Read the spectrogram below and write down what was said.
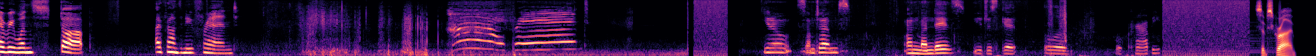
Everyone stop. I found a new friend. Hi, friend. You know, sometimes on Mondays you just get a little, little crabby. Subscribe.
